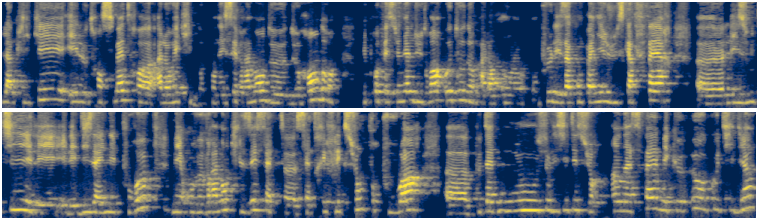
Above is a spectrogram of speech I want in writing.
l'appliquer et le transmettre à leur équipe. Donc, on essaie vraiment de, rendre les professionnels du droit autonomes. Alors, on, peut les accompagner jusqu'à faire les outils et les, et les, designer pour eux, mais on veut vraiment qu'ils aient cette, cette, réflexion pour pouvoir euh, peut-être nous solliciter sur un aspect, mais que eux au quotidien,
